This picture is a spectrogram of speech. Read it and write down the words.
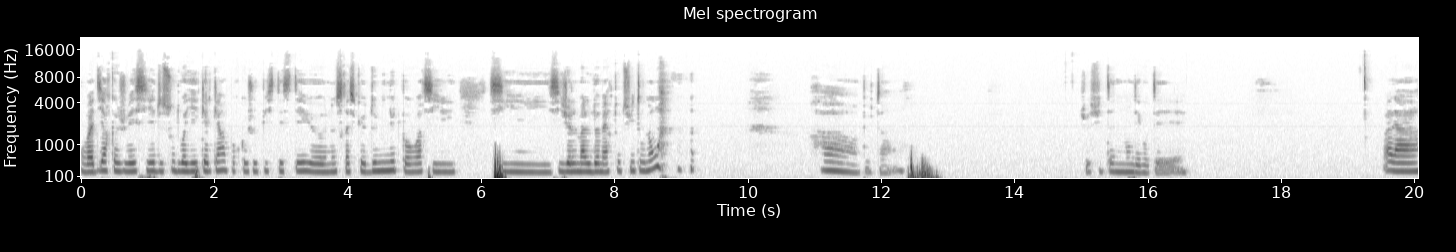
on va dire que je vais essayer de soudoyer quelqu'un pour que je puisse tester euh, ne serait-ce que deux minutes pour voir si si j'ai le mal de mer tout de suite ou non. Ah oh, putain. Je suis tellement dégoûtée. Voilà.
